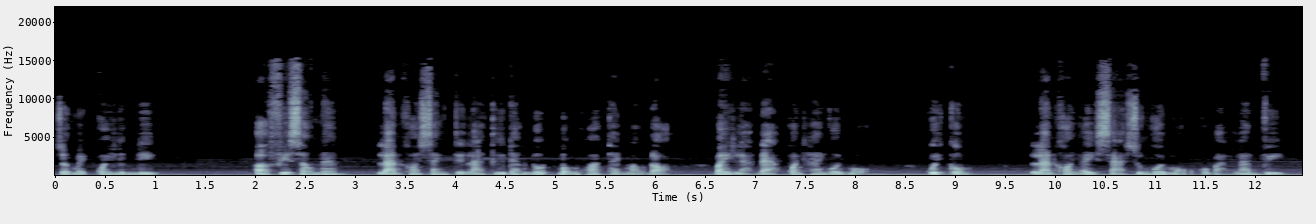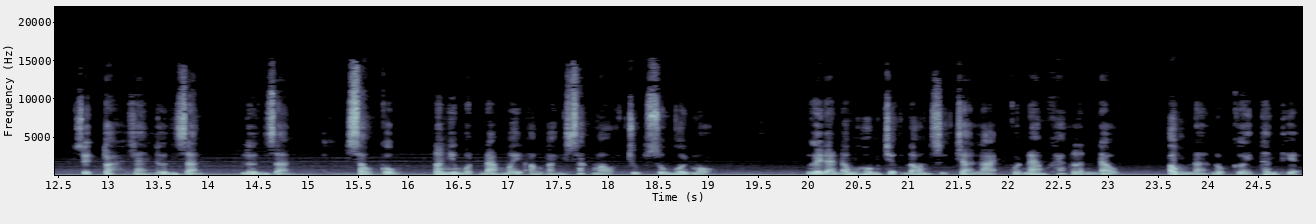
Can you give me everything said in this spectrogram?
Rồi mới quay lưng đi. Ở phía sau Nam, Làn khói xanh từ lá thư đang đốt bỗng hóa thành màu đỏ, Bay lả đà quanh hai ngôi mộ. Cuối cùng, Làn khói ấy xả xuống ngôi mộ của bà Lan Vi Rồi tỏa ra lớn dần Lớn dần. Sau cùng, Nó như một đám mây óng ánh sắc màu chụp xuống ngôi mộ. Người đàn ông hôm trước đón sự trở lại của Nam khác lần đầu Ông nở nụ cười thân thiện.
